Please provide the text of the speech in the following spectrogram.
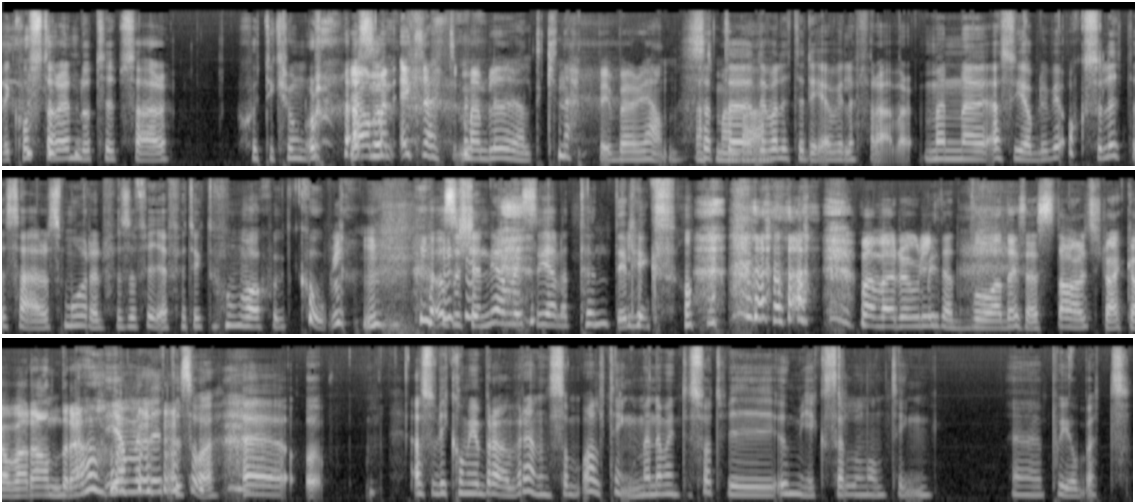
det kostar ändå typ så här 70 kronor. Ja men exakt, man blir helt knäpp i början. Så att, eh, bara- det var lite det jag ville föra över. Men eh, alltså, jag blev ju också lite så här smårädd för Sofia för jag tyckte hon var sjukt cool. Mm. och så kände jag mig så jävla töntig liksom. Man var roligt att båda är så starstruck av varandra. Ja men lite så. Och, alltså vi kom ju bra överens om allting men det var inte så att vi umgicks eller någonting på jobbet.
